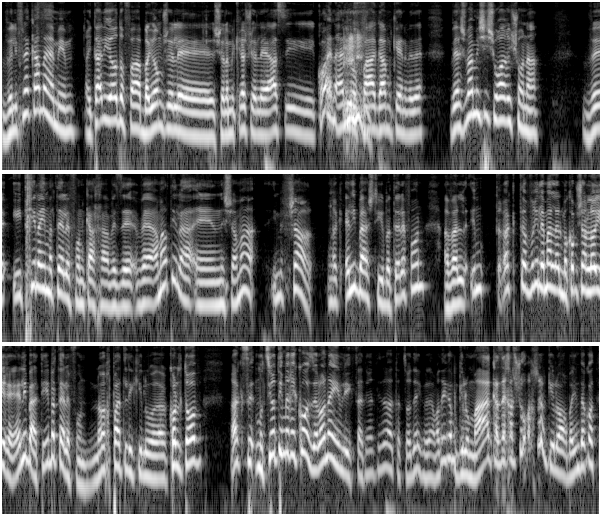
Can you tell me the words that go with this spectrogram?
ולפני כמה ימים, הייתה לי עוד הופעה ביום של, אה, של המקרה של אה, אסי כהן, היה לי הופעה גם כן וזה, וישבה מישהי שורה ראשונה, והיא התחילה עם הטלפון ככה וזה, ואמרתי לה, "אה, נשמה, אם אפשר, רק אין לי בעיה שתהיי בטלפון, אבל אם, רק תעברי למעלה למקום שאני לא אראה, אין לי בעיה, תהיי בטלפון, לא אכפת לי, כאילו, הכל טוב. רק זה מוציא אותי מריכוז, זה לא נעים לי קצת. אמרתי, לא, אתה צודק. אמרתי גם, כאילו, מה כזה חשוב עכשיו? כאילו, 40 דקות.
